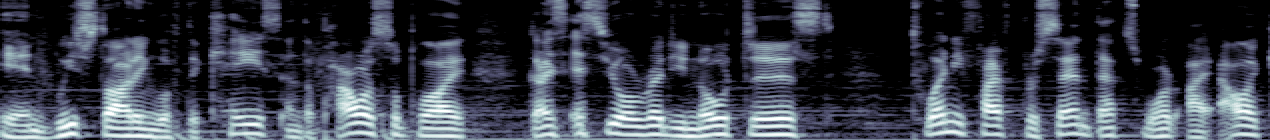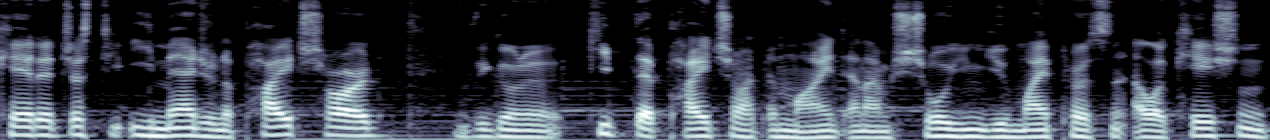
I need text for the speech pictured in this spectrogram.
and we're starting with the case and the power supply. Guys, as you already noticed, 25%, that's what I allocated. Just to imagine a pie chart. We're gonna keep that pie chart in mind and I'm showing you my personal allocation.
